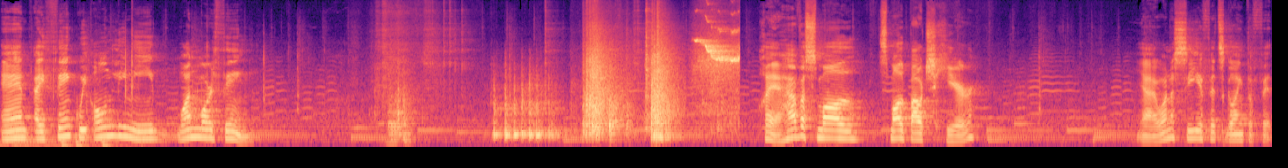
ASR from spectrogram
And I think we only need one more thing. Okay, I have a small, small pouch here. Yeah, I want to see if it's going to fit.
